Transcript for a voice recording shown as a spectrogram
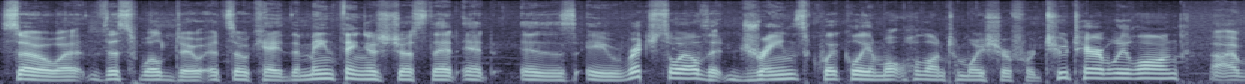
So uh, this will do. It's okay. The main thing is just that it is a rich soil that drains quickly and won't hold on to moisture for too terribly long. I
